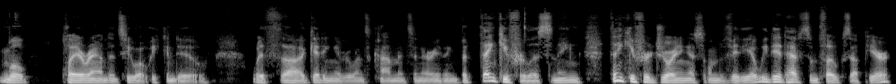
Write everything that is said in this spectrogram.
we'll play around and see what we can do with uh, getting everyone's comments and everything. But thank you for listening. Thank you for joining us on the video. We did have some folks up here.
